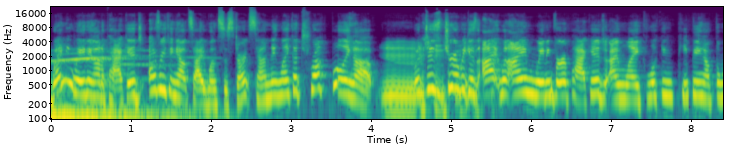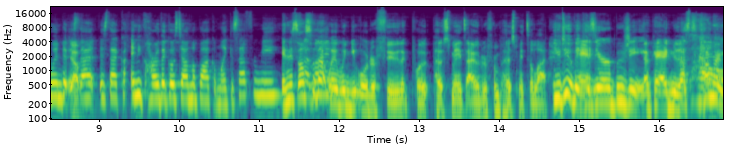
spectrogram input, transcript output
When you're waiting on a package, everything outside wants to start sounding like a truck pulling up, Mm. which is true because I, when I'm waiting for a package, I'm like looking, peeping out the window. Yep. Is that is that any car that goes down the block? I'm like, is that for me? And it's Is also that mine? way when you order food, like Postmates. I order from Postmates a lot. You do because And- you're a bougie. Okay, I knew that As was coming.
